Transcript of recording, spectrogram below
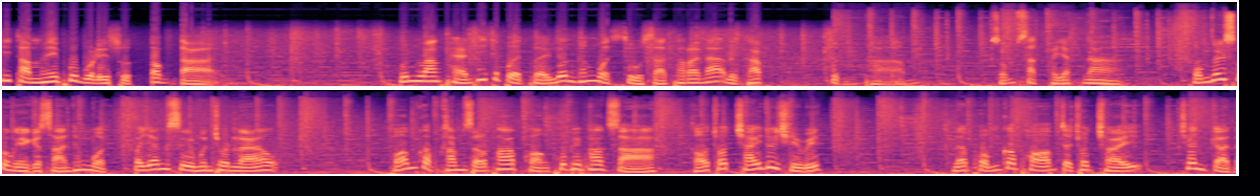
ที่ทำให้ผู้บริสุทธิ์ต้องตาย คุณวางแผนที่จะเปิดเผยเรื่องทั้งหมดสู่สาธารณะหรือครับคุณถาม สมศักดิ์พยักหน้า ผมได้ส่งเอกสารทั้งหมดไปยังสื่อมวลชนแล้ว พร้อมกับคำสารภาพของผู้พิพากษาเขาชดใช้ด้วยชีวิต และผมก็พร้อมจะชดใช้ เช่นกัน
